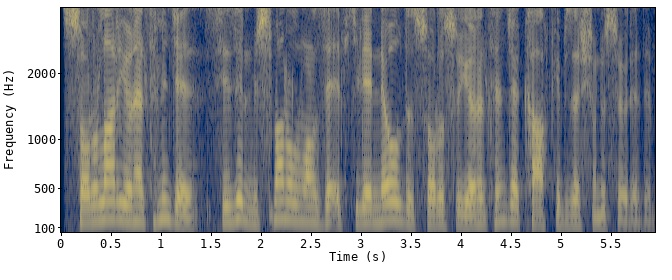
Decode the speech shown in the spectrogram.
Sorular yöneltilince sizin Müslüman olmanızı etkileyen ne oldu sorusu yöneltilince kalktı bize şunu söyledim.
